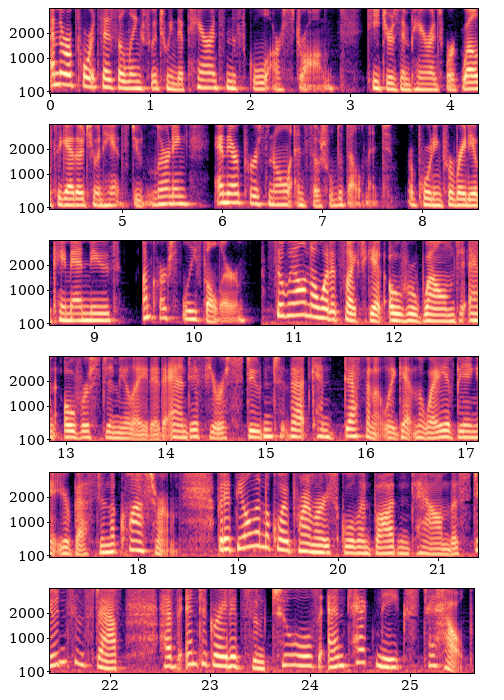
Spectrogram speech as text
And the report says the links between the parents and the school are strong. Teachers and parents work well together to enhance student learning and their personal and social development. Reporting for Radio Cayman News, I'm Karsley Fuller. So, we all know what it's like to get overwhelmed and overstimulated. And if you're a student, that can definitely get in the way of being at your best in the classroom. But at Theoline McCoy Primary School in Town, the students and staff have integrated some tools and techniques to help.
